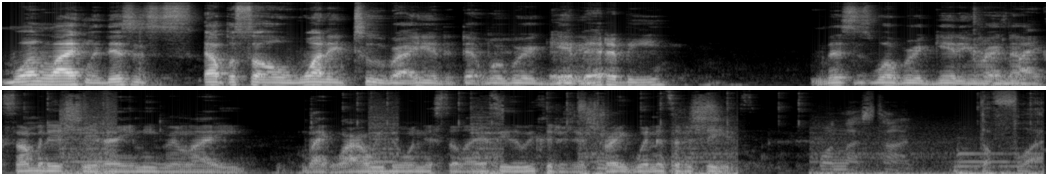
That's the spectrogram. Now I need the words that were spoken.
more likely, this is episode one and two right here that, that we're getting. It getting. better be. This is what we're getting right now. like some of this shit ain't even like like why are we doing this the last season? We could have just straight went into the shit. One last time. The Flash.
